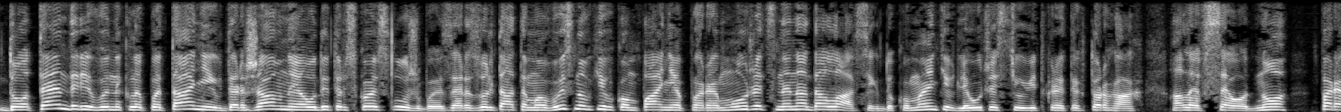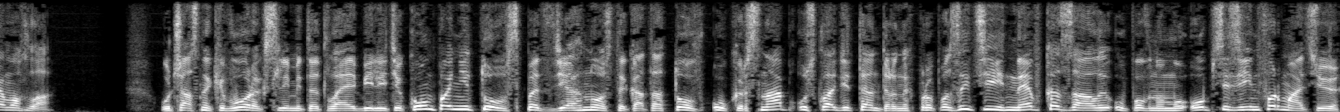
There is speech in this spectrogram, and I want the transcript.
До тендерів виникли питання і в Державної аудиторської служби. За результатами висновків компанія переможець не надала всіх документів для участі у відкритих торгах, але все одно перемогла. Учасники Vorex Limited Liability Company, ТОВ спецдіагностика та ТОВ Укрснаб у складі тендерних пропозицій не вказали у повному обсязі інформацію,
